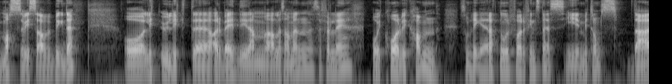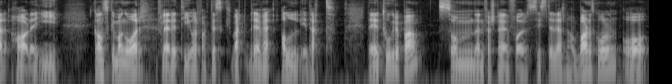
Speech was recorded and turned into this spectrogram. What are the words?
massevis av bygder. Og litt ulikt eh, arbeid i dem alle sammen, selvfølgelig. Og i Kårvik havn, som ligger rett nord for Finnsnes i Midt-Troms. Der har det i ganske mange år, flere tiår faktisk, vært drevet allidrett. Det er to grupper, som den første er for siste delen av barneskolen, og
